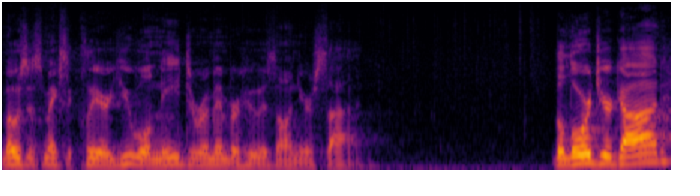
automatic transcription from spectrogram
Moses makes it clear you will need to remember who is on your side. The Lord your God,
